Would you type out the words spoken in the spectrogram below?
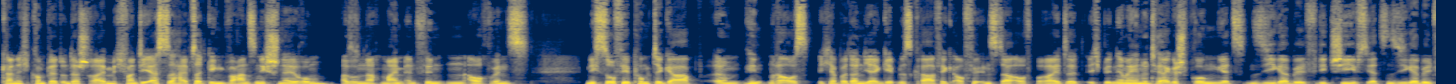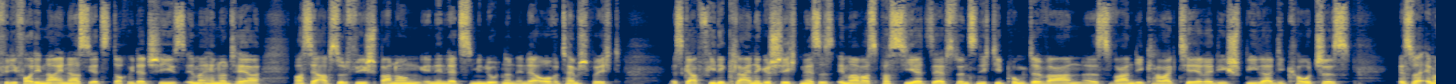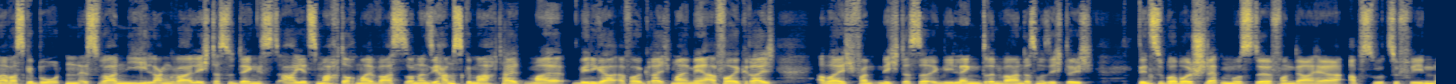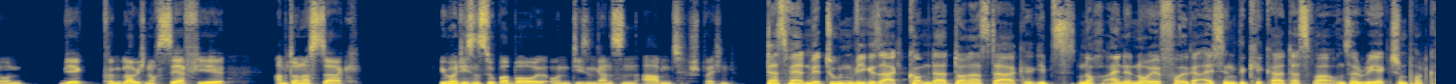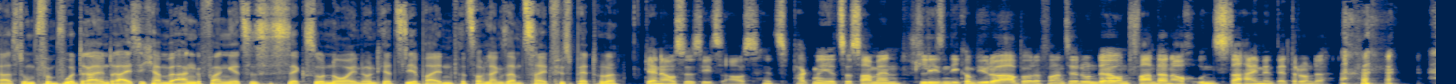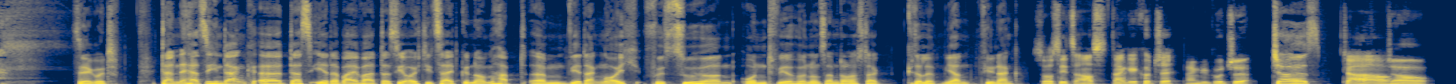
Kann ich komplett unterschreiben. Ich fand die erste Halbzeit ging wahnsinnig schnell rum. Also nach meinem Empfinden, auch wenn es nicht so viel Punkte gab, ähm, hinten raus. Ich habe dann die Ergebnisgrafik auch für Insta aufbereitet. Ich bin immer hin und her gesprungen. Jetzt ein Siegerbild für die Chiefs, jetzt ein Siegerbild für die 49ers, jetzt doch wieder Chiefs, immer hin und her, was ja absolut für die Spannung in den letzten Minuten und in der Overtime spricht. Es gab viele kleine Geschichten, es ist immer was passiert, selbst wenn es nicht die Punkte waren, es waren die Charaktere, die Spieler, die Coaches. Es war immer was geboten, es war nie langweilig, dass du denkst, ah, jetzt mach doch mal was, sondern sie haben es gemacht, halt mal weniger erfolgreich, mal mehr erfolgreich. Aber ich fand nicht, dass da irgendwie Längen drin waren, dass man sich durch den Super Bowl schleppen musste. Von daher absolut zufrieden und wir können, glaube ich, noch sehr viel am Donnerstag über diesen Super Bowl und diesen ganzen Abend sprechen. Das werden wir tun. Wie gesagt, kommender Donnerstag gibt's noch eine neue Folge Icing the Kicker. Das war unser Reaction-Podcast. Um 5.33 Uhr haben wir angefangen, jetzt ist es 6.09 Uhr und jetzt ihr beiden wird's auch langsam Zeit fürs Bett, oder? Genau so sieht's aus. Jetzt packen wir hier zusammen, schließen die Computer ab oder fahren sie runter und fahren dann auch uns daheim im Bett runter. Sehr gut. Dann herzlichen Dank, äh, dass ihr dabei wart, dass ihr euch die Zeit genommen habt. Ähm, wir danken euch fürs Zuhören und wir hören uns am Donnerstag. Grille, Jan, vielen Dank. So sieht's aus. Danke, Kutsche. Danke, Kutsche. Tschüss. Ciao. Ciao.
